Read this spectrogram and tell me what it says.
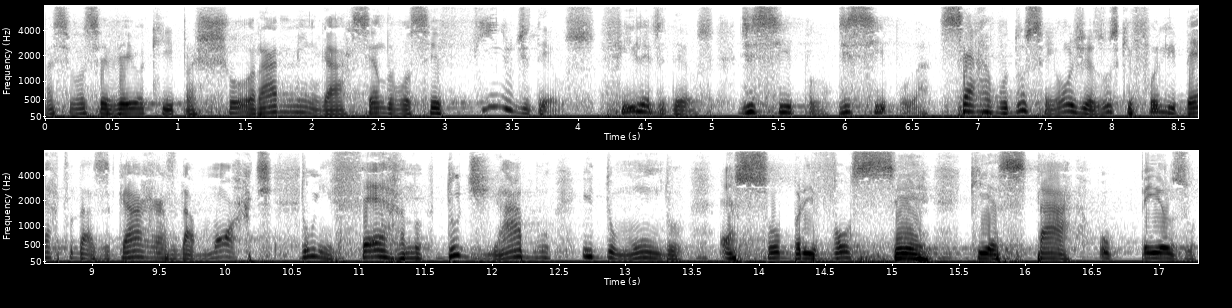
Mas se você veio aqui para choramingar, sendo você filho de Deus, filha de Deus, discípulo, discípula, servo do Senhor Jesus, que foi liberto das garras da morte, do inferno, do diabo e do mundo, é sobre você que está o peso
